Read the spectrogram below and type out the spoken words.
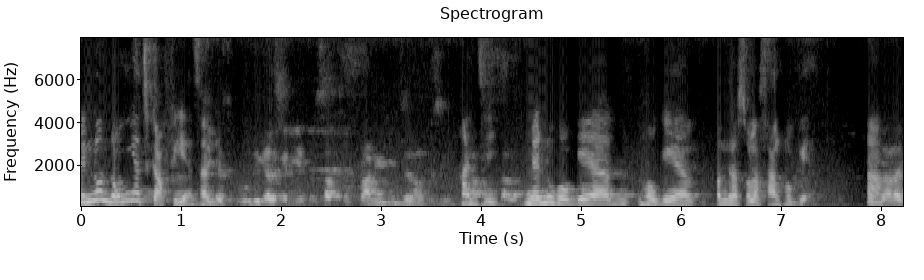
ਤਿੰਨੋਂ ਨੌਵੀਆਂ ਚ ਕਾਫੀ ਹੈ ਸਾਡੇ। ਸਕੂਲ ਦੀ ਗੱਲ ਕਰੀਏ ਤਾਂ ਸਭ ਤੋਂ ਪੁਰਾਣੀ ਟੀਚਰ ਹੋ ਤੁਸੀਂ। ਹਾਂਜੀ ਮੈਨੂੰ ਹੋ ਗਿਆ ਹੋ ਗਿਆ 15 16 ਸਾਲ ਹੋ ਗਿਆ। ਹਾਂ।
